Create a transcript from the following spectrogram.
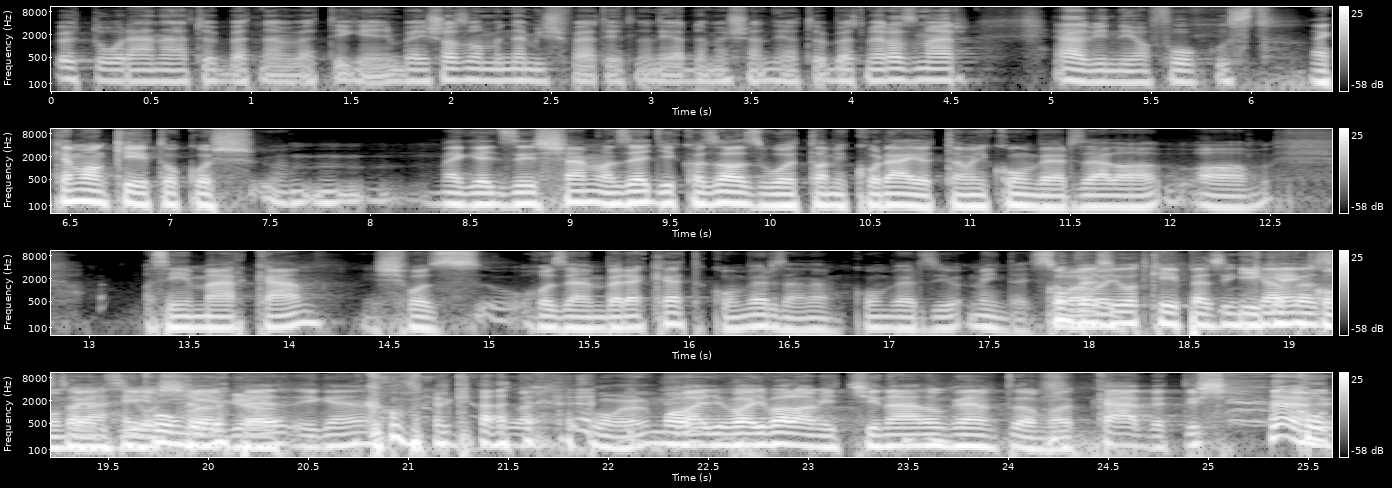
5 óránál többet nem vett igénybe, és azon, hogy nem is feltétlenül érdemes ennél többet, mert az már elvinni a fókuszt. Nekem van két okos megjegyzésem. Az egyik az az volt, amikor rájöttem, hogy konverzál a, a, az én márkám, és hoz, hoz embereket. Konverzál, nem? Konverzió, mindegy. Szóval, Konverziót képez inkább. Igen, konverziót képez, igen. Konvergál. Vagy, vagy valamit csinálunk, nem tudom, a kádbetűs. Ko-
